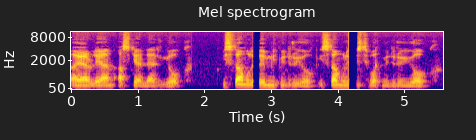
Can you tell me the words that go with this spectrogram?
ayarlayan askerler yok. İstanbul Emniyet Müdürü yok. İstanbul İstihbarat Müdürü yok.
